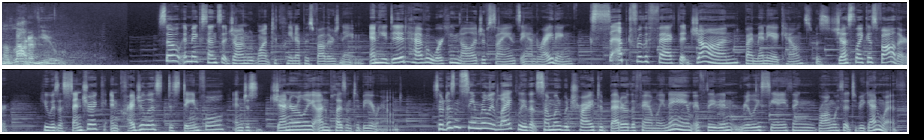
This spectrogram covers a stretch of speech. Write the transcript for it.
A lot of you. So it makes sense that John would want to clean up his father's name. And he did have a working knowledge of science and writing, except for the fact that John, by many accounts, was just like his father. He was eccentric, incredulous, disdainful, and just generally unpleasant to be around. So it doesn't seem really likely that someone would try to better the family name if they didn't really see anything wrong with it to begin with.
